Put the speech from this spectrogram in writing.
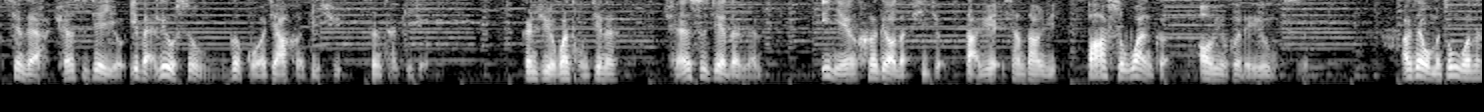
现在啊，全世界有一百六十五个国家和地区生产啤酒。根据有关统计呢，全世界的人一年喝掉的啤酒大约相当于八十万个奥运会的游泳池。而在我们中国呢，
